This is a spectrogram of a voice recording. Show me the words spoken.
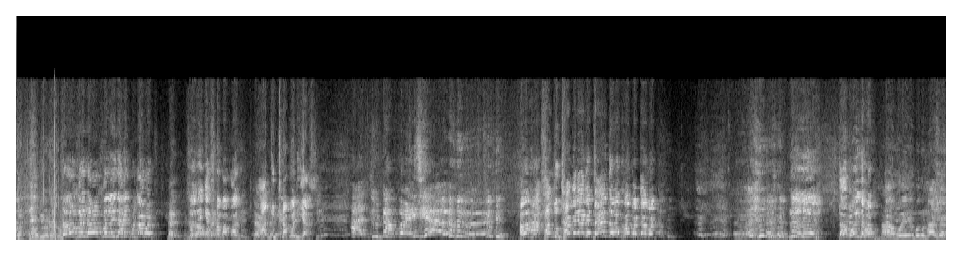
કશું કર્યું અરે તો દવાખાને દવાખાને લઈ જા ફટાફટ. જલ્દી કે સા બાપા હાથ જૂઠા પડી ગયા છે. હાથ જૂઠા પડી છે હવે હા હાથ જૂઠા કર્યા કે જાય દવાખાને ફટાફટ? ના હોય એ બધું નાટક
